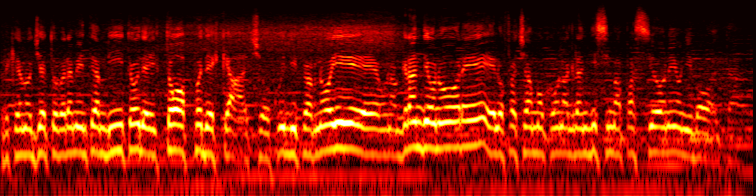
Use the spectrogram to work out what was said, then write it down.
perché è un oggetto veramente ambito del top del calcio, quindi per noi è un grande onore e lo facciamo con una grandissima passione ogni volta.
